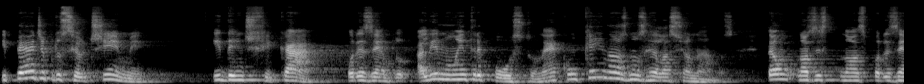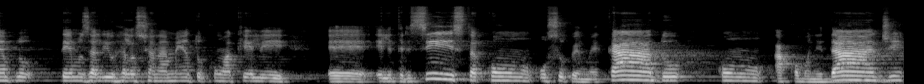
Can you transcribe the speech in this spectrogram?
e pede para o seu time identificar, por exemplo, ali no entreposto, né, com quem nós nos relacionamos. Então, nós, nós por exemplo, temos ali o relacionamento com aquele é, eletricista, com o supermercado, com a comunidade,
